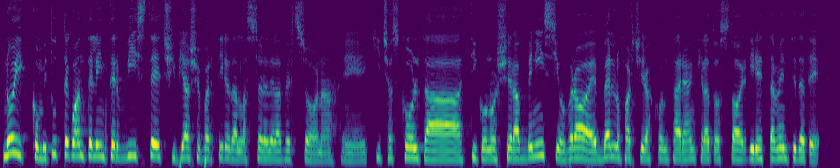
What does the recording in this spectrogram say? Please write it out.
Noi, come tutte quante le interviste, ci piace partire dalla storia della persona e chi ci ascolta ti conoscerà benissimo, però è bello farci raccontare anche la tua storia direttamente da te.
